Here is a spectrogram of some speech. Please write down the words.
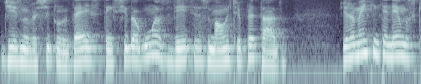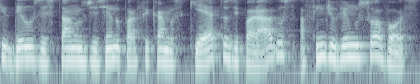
diz no versículo 10 tem sido algumas vezes mal interpretado. Geralmente entendemos que Deus está nos dizendo para ficarmos quietos e parados a fim de ouvirmos Sua voz,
